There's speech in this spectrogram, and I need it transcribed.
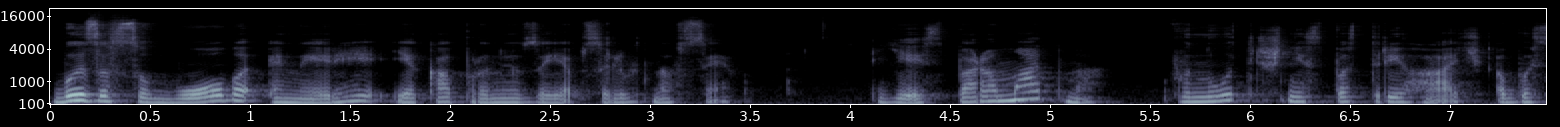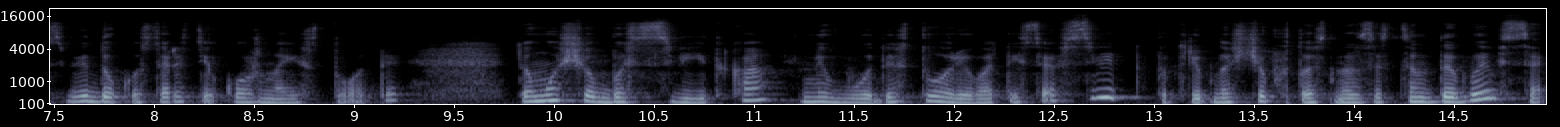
безособова енергія, яка пронизує абсолютно все. Є параматма, внутрішній спостерігач або свідок у серці кожної істоти, тому що без свідка не буде створюватися в світ. Потрібно, щоб хтось за цим дивився,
